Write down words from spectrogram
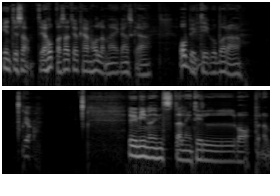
intressant. Jag hoppas att jag kan hålla mig ganska objektiv och bara Ja. det är ju min inställning till vapen.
